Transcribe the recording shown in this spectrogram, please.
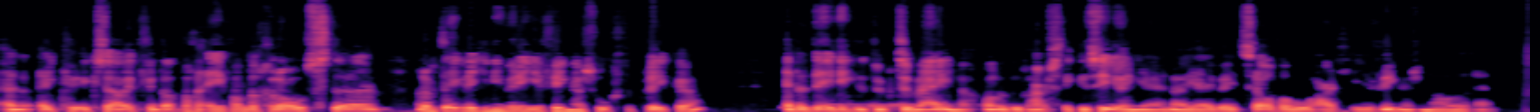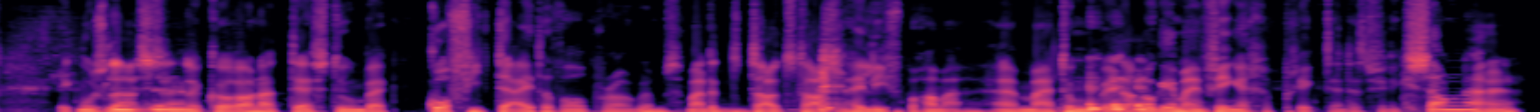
en ik, ik, zou, ik vind dat nog een van de grootste. Maar dat betekent dat je niet meer in je vingers hoeft te prikken. En dat deed ik natuurlijk te weinig, want het doet hartstikke zeer. En jij, nou, jij weet zelf al hoe hard je je vingers nodig hebt. Ik moest laatst Dus, een eh, coronatest doen bij Koffietijd of all programs. Maar dat is trouwens een heel lief programma. Eh, maar toen werd er ook in mijn vinger geprikt. En dat vind ik zo naar.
